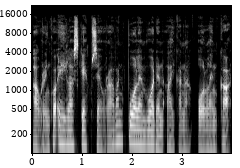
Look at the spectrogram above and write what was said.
Aurinko ei laske seuraavan puolen vuoden aikana ollenkaan.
